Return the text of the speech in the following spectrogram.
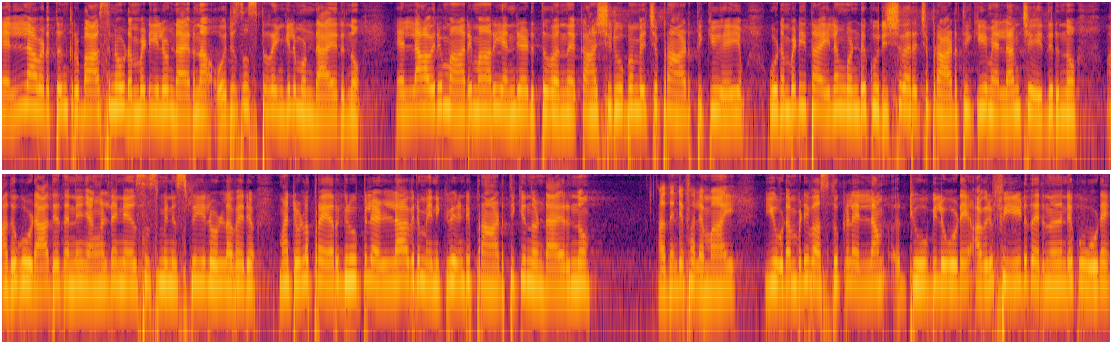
എല്ലായിടത്തും കൃപാസന ഉടമ്പടിയിലുണ്ടായിരുന്ന ഒരു സിസ്റ്ററെങ്കിലും ഉണ്ടായിരുന്നു. എല്ലാവരും മാറി മാറി എന്റെ അടുത്ത് വന്ന് കാശുരൂപം വെച്ച് പ്രാർത്ഥിക്കുകയും ഉടമ്പടി തൈലം കൊണ്ട് കുരിശ് വരച്ച് പ്രാർത്ഥിക്കുകയും എല്ലാം ചെയ്തിരുന്നു. അതുകൂടാതെ തന്നെ ഞങ്ങളുടെ നേഴ്സസ് മിനിസ്ട്രിയിലുള്ളവരും മറ്റുള്ള പ്രെയർ ഗ്രൂപ്പിലെല്ലാവരും എനിക്ക് വേണ്ടി പ്രാർത്ഥിക്കുന്നുണ്ടായിരുന്നു. അതിന്റെ ഫലമായി ഈ ഉടമ്പടി വസ്തുക്കളെല്ലാം ട്യൂബിലൂടെ അവർ ഫീഡ് തരുന്നതിന്റെ കൂടെ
